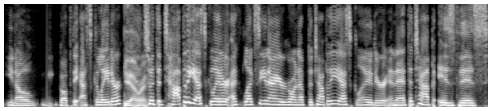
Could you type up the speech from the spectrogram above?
you know, you go up the escalator. Yeah, right. So at the top of the escalator, Lexi and I are going up the top of the escalator, and at the top is this,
